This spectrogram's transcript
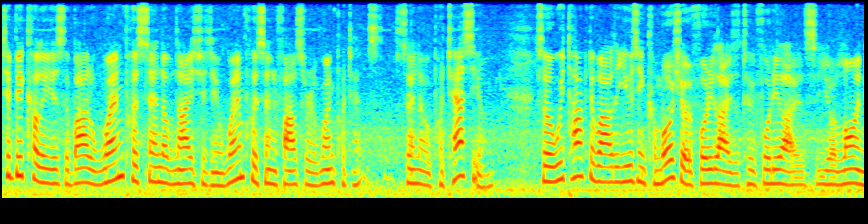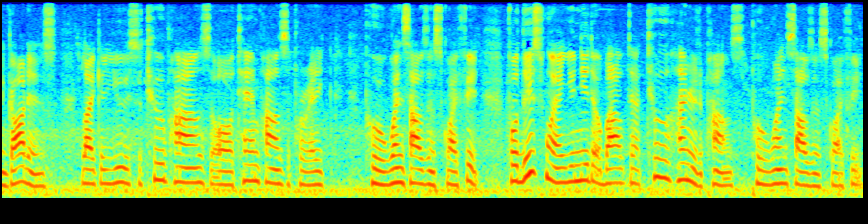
Typically, it's about one percent of nitrogen, one percent phosphorus, one percent of potassium. So we talked about using commercial fertilizer to fertilize your lawn and gardens, like use two pounds or 10 pounds per acre per 1,000 square feet. For this one, you need about uh, 200 pounds per 1,000 square feet,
